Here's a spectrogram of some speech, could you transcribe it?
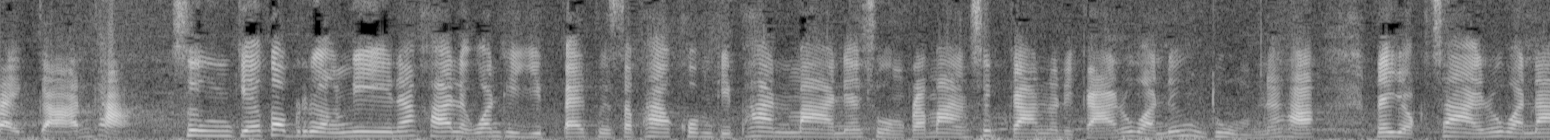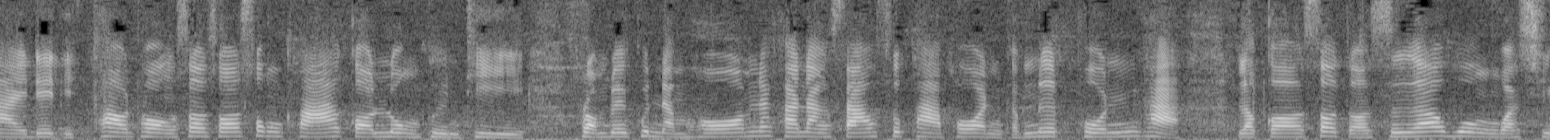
รายการค่ะ ซึ่งเกี่ยวกับเรื่องนี้นะคะในวันที่ 28 พฤษภาคมที่ผ่านมาเนี่ยช่วงประมาณ10การนาฬิกาหรือว่า1ทุ่มนะคะนายกชายหรือว่านายเดชอิดข้าวทองซอซอสงคลาก็ลงพื้นที่พร้อมโดยคุณน้ำหอมนะคะนางสาวสุภาพรกำเนิดพ้นค่ะ แล้วก็สต่อเสื้อวงวชิ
